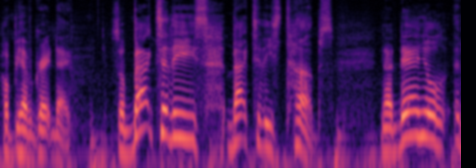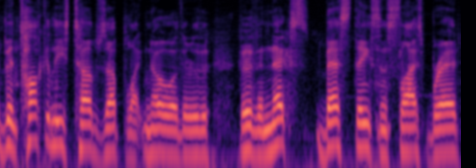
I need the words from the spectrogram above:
Hope you have a great day. So back to these, back to these tubs. Now Daniel has been talking these tubs up like no other. They're the next best thing since sliced bread.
